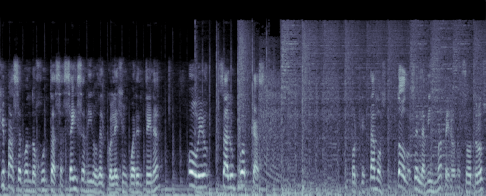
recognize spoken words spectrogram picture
¿Qué pasa cuando juntas a seis amigos del colegio en cuarentena? Obvio, sale un podcast. Porque estamos todos en la misma, pero nosotros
